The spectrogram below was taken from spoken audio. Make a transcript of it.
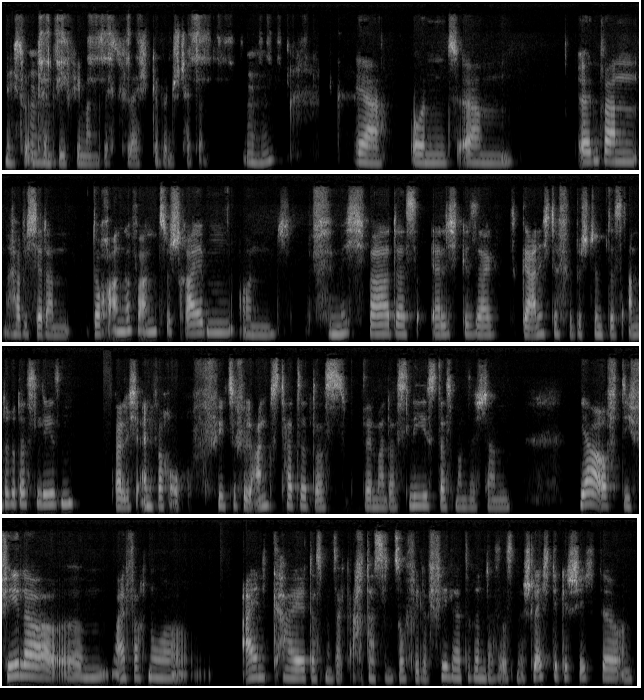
nicht so mhm. intensiv, wie man sich vielleicht gewünscht hätte. Mhm. Ja, und ähm, irgendwann habe ich ja dann doch angefangen zu schreiben und für mich war das ehrlich gesagt gar nicht dafür bestimmt, dass andere das lesen, weil ich einfach auch viel zu viel Angst hatte, dass wenn man das liest, dass man sich dann ja auf die Fehler ähm, einfach nur einkeilt, dass man sagt, ach, da sind so viele Fehler drin, das ist eine schlechte Geschichte. Und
